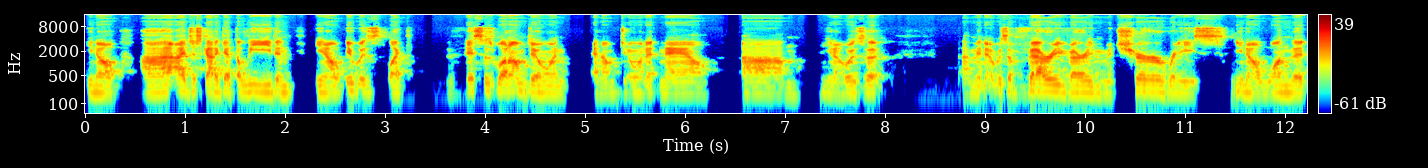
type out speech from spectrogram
you know, uh, I just got to get the lead. And, you know, it was like, this is what I'm doing and I'm doing it now. Um, you know, it was a, I mean, it was a very, very mature race, you know, one that,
